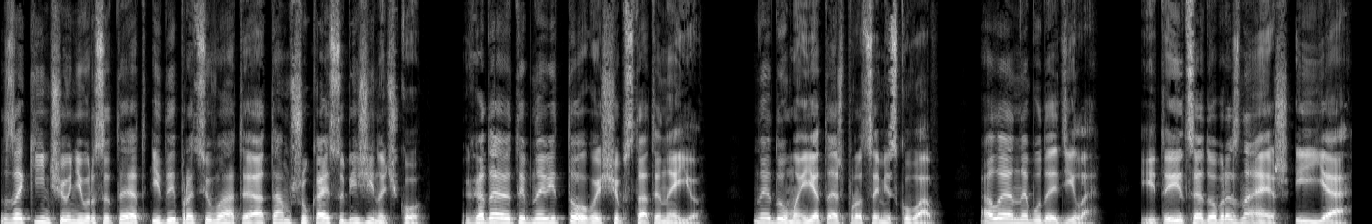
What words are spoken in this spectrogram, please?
Закінчуй університет, іди працювати, а там шукай собі жіночку. Гадаю, ти б не від того, щоб стати нею. Не думай, я теж про це міскував, але не буде діла. І ти це добре знаєш, і я.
